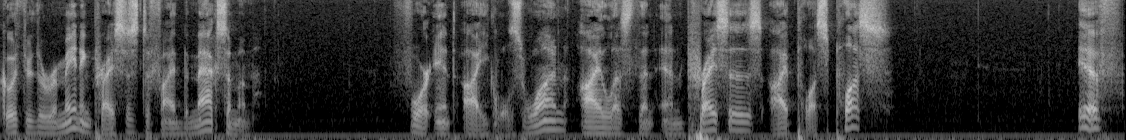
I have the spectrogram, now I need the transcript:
go through the remaining prices to find the maximum. For int i equals 1, i less than n prices, i plus plus, if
